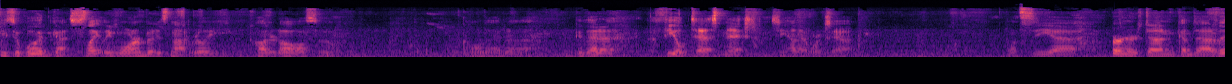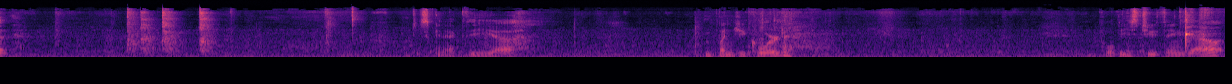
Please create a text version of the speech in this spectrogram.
piece of wood got slightly warm, but it's not really hot at all. So call that uh, give that a, a, field test next and see how that works out. Once the uh, burner's done and comes out of it, disconnect the uh, bungee cord. Pull these two things out.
